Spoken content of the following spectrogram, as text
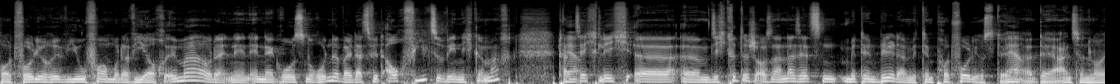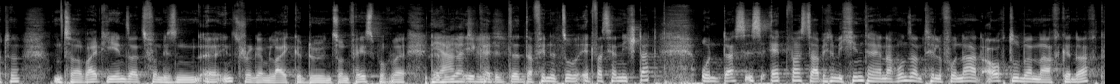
Portfolio-Review-Form oder wie auch immer oder in, in der großen Runde, weil das wird auch viel zu wenig gemacht. Tatsächlich äh, ähm, sich kritisch auseinandersetzen mit den Bildern, mit den Portfolios der, Ja. der einzelnen Leuten. Und zwar weit jenseits von diesen äh, Instagram-Like-Gedöns und Facebook. Da, Ja, eh da, da findet so etwas ja nicht statt. Und das ist etwas, da habe ich nämlich hinterher nach unserem Telefonat auch drüber nachgedacht.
